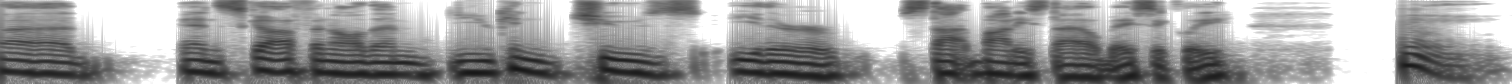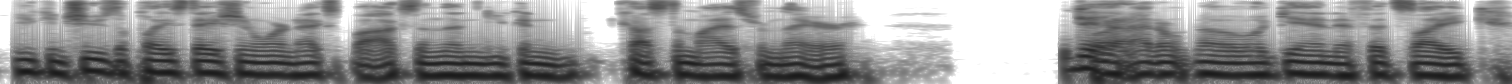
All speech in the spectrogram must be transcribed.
uh and Scuff and all them. You can choose either stop body style, basically. hmm. You can choose a PlayStation or an Xbox, and then you can customize from there. But Yeah. I don't know again if it's like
